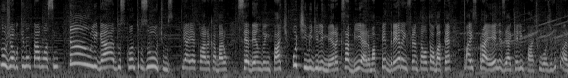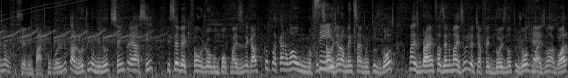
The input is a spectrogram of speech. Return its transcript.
num jogo que não estavam assim tão ligados quanto os últimos. E aí, é claro, acabaram cedendo o empate. O time de Limeira, que sabia, era uma pedreira enfrentar o Taubaté, mas para eles é aquele empate com gol de vitória, né, Lucas? Aquele empate com gol de vitória. No último minuto sempre é assim. E você vê que foi um jogo um pouco mais desligado, porque o placar 1 a 1 No futsal Sim. geralmente sai muitos gols, mas Brian fazendo mais um, já tinha feito dois no outro jogo, é. mais um agora,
